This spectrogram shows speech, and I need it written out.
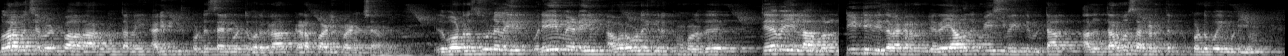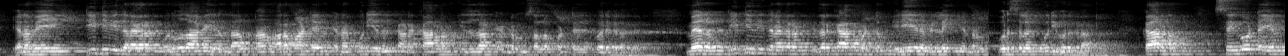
முதலமைச்சர் வேட்பாளராகவும் தன்னை அறிவித்துக் கொண்டு செயல்பட்டு வருகிறார் எடப்பாடி பழனிசாமி. இதுபோன்ற சூழ்நிலையில் ஒரே மேடையில் அவரோடு இருக்கும் பொழுது தேவையில்லாமல் டிடிவி தினகரன் எதையாவது பேசி வைத்து விட்டால் அது தர்ம சங்கடத்திற்கு கொண்டு போய் முடியும். எனவே டிடிவி தினகரன் வருவதாக இருந்தால் நான் வரமாட்டேன் என கூறியதற்கான காரணம் இதுதான் என்றும் சொல்லப்பட்டு வருகிறது. மேலும் டிடிவி தினகரன் இதற்காக மட்டும் வெளியேறவில்லை என்றும் ஒரு சிலர் கூறி வருகிறார்கள். காரணம் செங்கோட்டையன்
